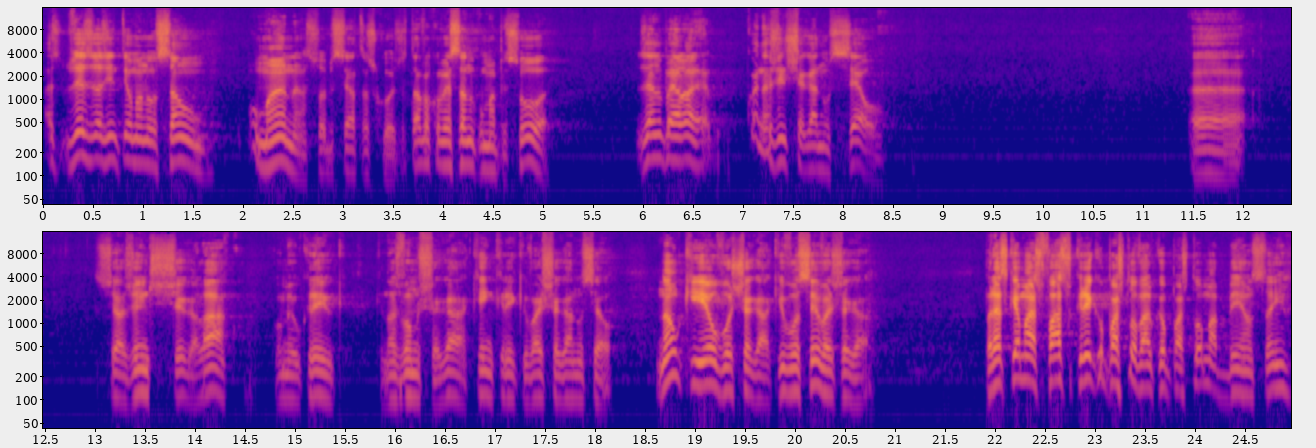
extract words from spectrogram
Às vezes a gente tem uma noção humana sobre certas coisas. Eu estava conversando com uma pessoa, dizendo para ela: olha, quando a gente chegar no céu, uh, se a gente chega lá, como eu creio que nós vamos chegar? Quem crê que vai chegar no céu? Não que eu vou chegar, que você vai chegar. Parece que é mais fácil crer que o pastor vai, porque o pastor é uma benção, hein?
